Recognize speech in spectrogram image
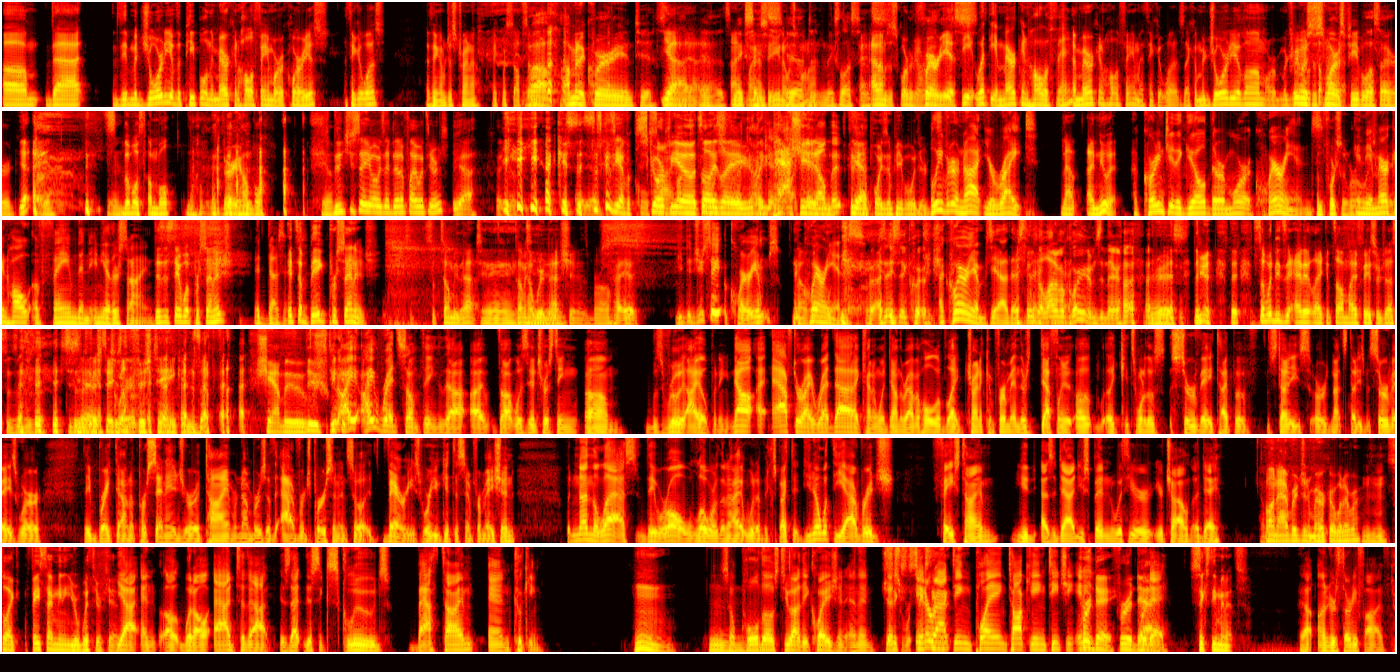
Um, that the majority of the people in the American Hall of Fame are Aquarius. I think it was. I think I'm just trying to make myself sound. Wow, I'm an Aquarian too. so, Yeah, yeah, yeah. It makes I sense. see, you know what's yeah, going it makes a lot of sense. Adam's a Scorpio. Aquarius. It's the, what the American Hall of Fame? American Hall of Fame, I think it was like a majority of them, or majority Pretty much the smartest Like people, as I heard. that. yeah, It's the most humble. Very humble. Didn't you say you always identify with yours? Yeah. yeah, because It's just because you have a cool Scorpio. It's always Cool shit. like I like passion. can't it. Because Yeah. you can poison people with your. Believe it or not, you're right. Now I knew it. According to the Guild, there are more Aquarians Unfortunately, we're in the always American Hall of Fame than any other sign. Does it say what percentage? It doesn't. It's a big percentage. So, so tell me that. Dang, tell me how weird that shit is, bro. That is. You, did you say aquariums? No. Aquarians. I aquariums. Aquariums, yeah. There's, There's a lot of aquariums in there, huh? There is. They're gonna- they- Someone needs to edit like it's on my face or Justin's. And there's a, there's a Yeah, fish it's tank. just a fish tank and Shamu. Dude, Dude, I, I read something that I thought was interesting. Um, was really eye opening. Now, I- after I read that, I kind of went down the rabbit hole of like trying to confirm it. And there's definitely a, like it's one of those survey type of studies, or not studies, but surveys where they break down a percentage or a time or numbers of the average person, and so it varies where you get this information. But nonetheless, they were all lower than I would have expected. Do you know what the average FaceTime you as a dad you spend with your your child a day? on average in America or whatever. Mm-hmm. So like FaceTime meaning you're with your kid. Yeah, and uh, what I'll add to that is that this excludes bath time and cooking. Hmm. So hmm. pull those two out of the equation, and then just Six- 60 interacting, playing, talking, teaching any, Per day. for a dad. Per day. 60 minutes. Yeah, under thirty-five.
